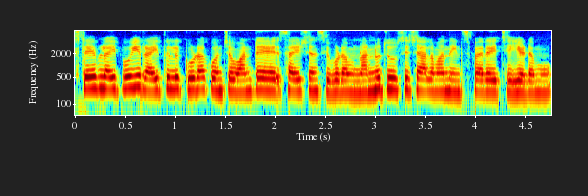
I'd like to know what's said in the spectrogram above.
స్టేబుల్ అయిపోయి రైతులకు కూడా కొంచెం అంటే సజెషన్స్ ఇవ్వడం నన్ను చూసి చాలా మంది ఇన్స్పైర్ అయ్యి చేయడము.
